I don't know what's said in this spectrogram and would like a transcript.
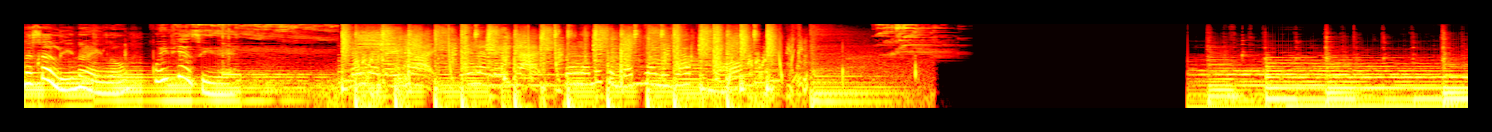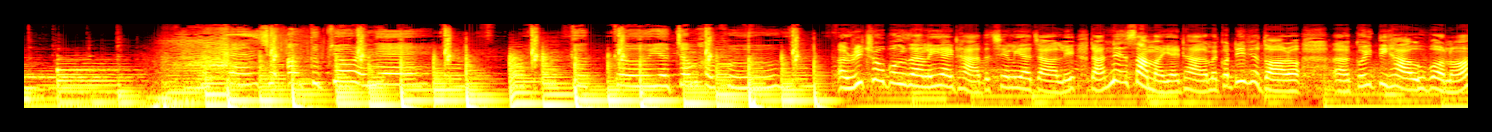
24နိုင်လုံးပွေးပြက်စေတယ် you on to pure and yeah Go yo jump hoop hoop အ retro ပုံစံလေးရိုက်ထားတာတချင်းလေးကကြာလေဒါနှစ်အစမှရိုက်ထားတာဒါပေမဲ့ကွတိဖြစ်သွားတော့အဲကိုကြီးတီဟာဦးပေါ့နော်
